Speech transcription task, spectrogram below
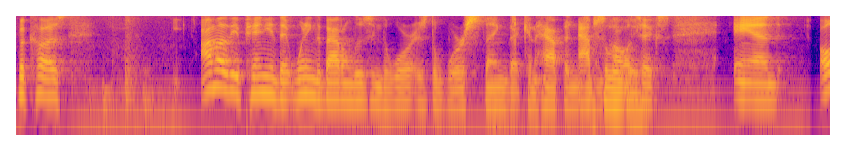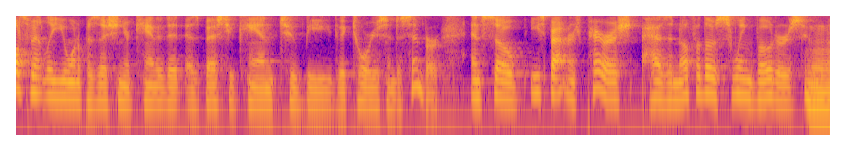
because I'm of the opinion that winning the battle and losing the war is the worst thing that can happen Absolutely. in politics. And ultimately, you want to position your candidate as best you can to be victorious in December. And so, East Baton Rouge Parish has enough of those swing voters who Mm-hmm.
